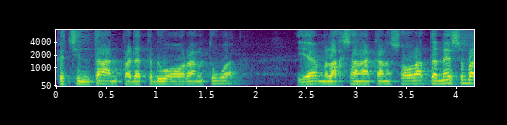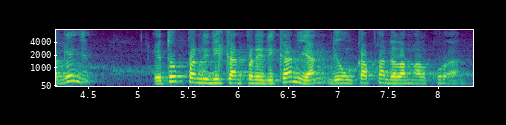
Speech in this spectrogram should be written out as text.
kecintaan pada kedua orang tua, ya melaksanakan sholat dan lain sebagainya. Itu pendidikan-pendidikan yang diungkapkan dalam Al-Quran.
